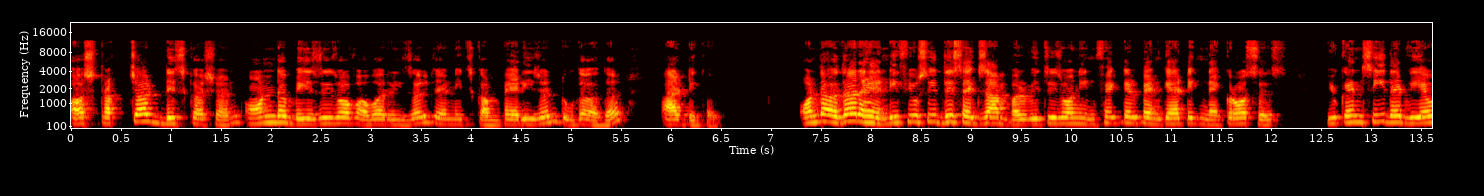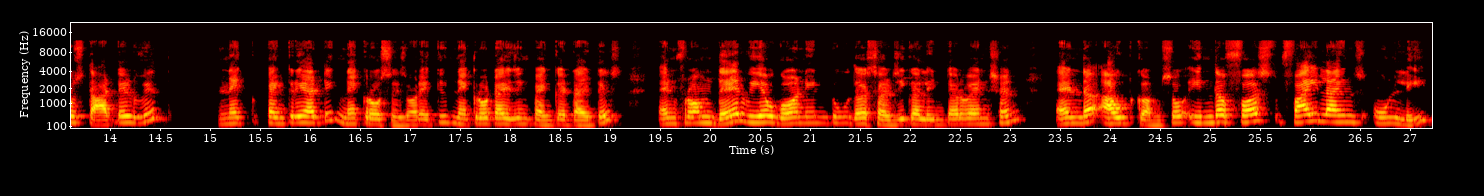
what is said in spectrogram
a structured discussion on the basis of our results and its comparison to the other article. On the other hand, if you see this example, which is on infected pancreatic necrosis, you can see that we have started with ne pancreatic necrosis or acute necrotizing pancreatitis. And from there, we have gone into the surgical intervention and the outcome. So in the first five lines only,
